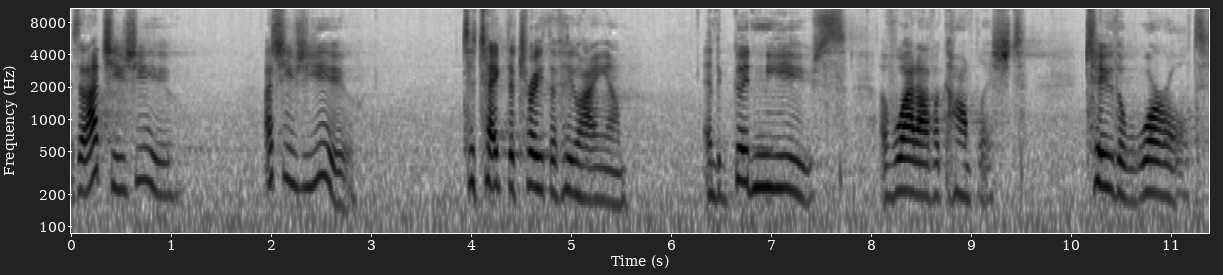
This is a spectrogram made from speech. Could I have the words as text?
He said, I choose you. I choose you to take the truth of who I am and the good news of what I've accomplished to the world.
